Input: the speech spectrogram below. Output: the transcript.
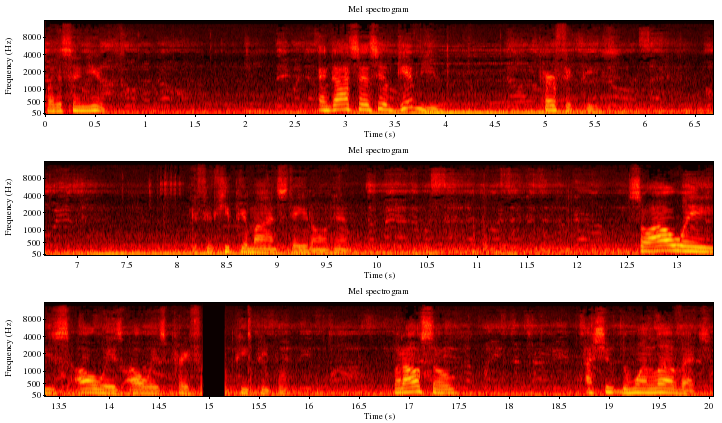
But it's in you. And God says he'll give you perfect peace if you keep your mind stayed on him. So I always, always, always pray for peace, people. But also, I shoot the one love at you.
